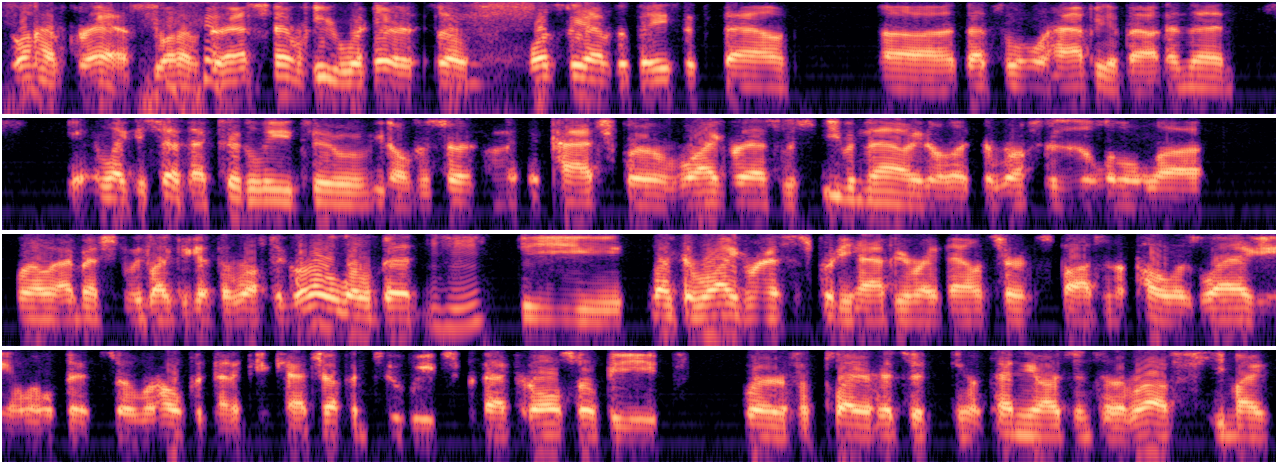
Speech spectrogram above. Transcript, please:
you want to have grass. You want to have grass everywhere. So once we have the basics down, uh, that's what we're happy about. And then, like you said, that could lead to you know a certain patch where ryegrass was even now you know like the rough is a little uh, well, I mentioned we'd like to get the rough to grow a little bit. hmm The like the ryegrass is pretty happy right now in certain spots, and the poa is lagging a little bit. So we're hoping that it can catch up in two weeks. But that could also be where if a player hits it, you know, ten yards into the rough, he might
